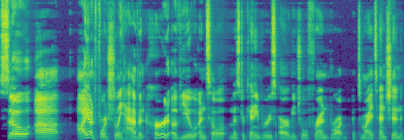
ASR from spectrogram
So, uh, I unfortunately haven't heard of you until Mr. Kenny Bruce, our mutual friend, brought to my attention.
